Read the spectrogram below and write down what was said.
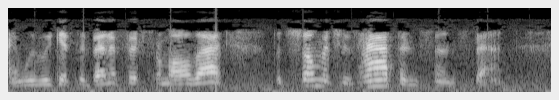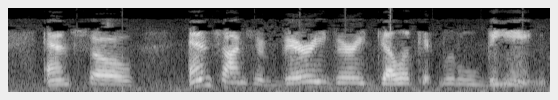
and we would get the benefit from all that. But so much has happened since then, and so enzymes are very, very delicate little beings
